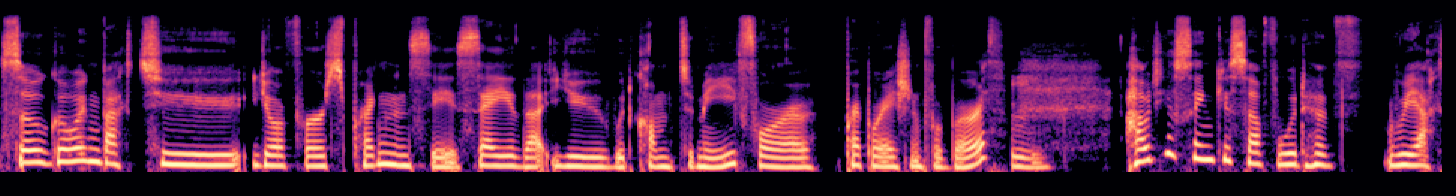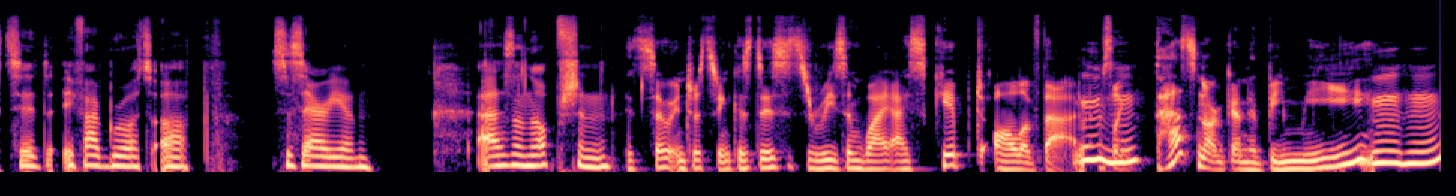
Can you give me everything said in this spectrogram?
So, going back to your first pregnancy, say that you would come to me for preparation for birth. Mm. How do you think yourself would have reacted if I brought up cesarean as an option? It's so interesting because this is the reason why I skipped all of that. I was like, that's not going to be me. Mm-hmm.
